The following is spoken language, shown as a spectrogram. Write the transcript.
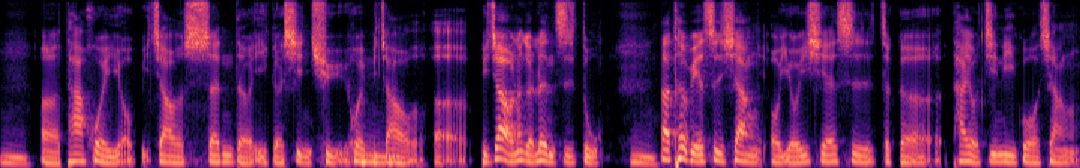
嗯，呃，他会有比较深的一个兴趣，会比较、呃比较有那个认知度。嗯，那特别是像有有一些是这个他有经历过像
